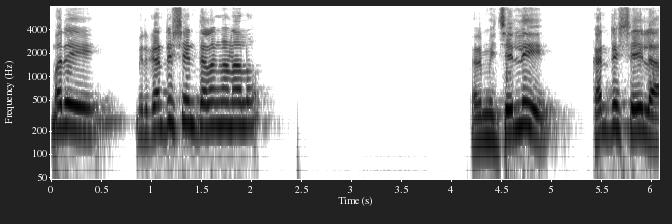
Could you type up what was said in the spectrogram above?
మరి మీరు కంటెస్ట్ చేయండి తెలంగాణలో. మరి మీ చెల్లి కంటెస్ట్ చేయలా?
